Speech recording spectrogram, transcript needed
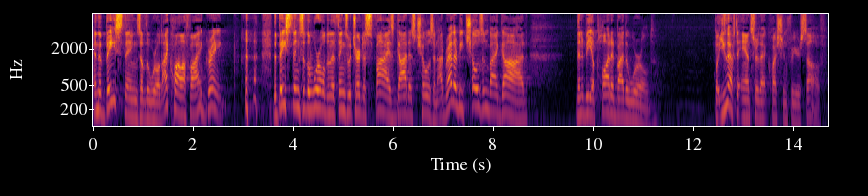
and the base things of the world. I qualify, great. the base things of the world and the things which are despised, God has chosen. I'd rather be chosen by God than to be applauded by the world. But you have to answer that question for yourself.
